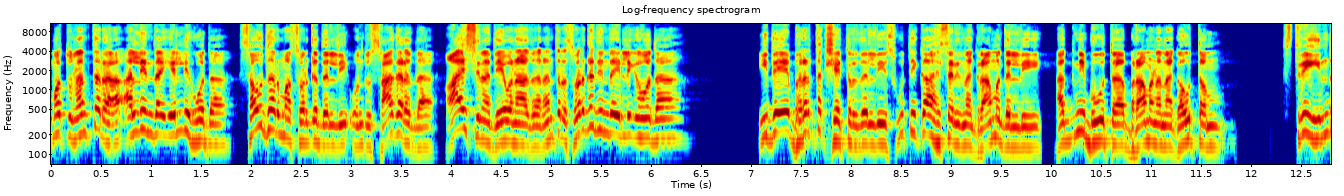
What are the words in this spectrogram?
ಮತ್ತು ನಂತರ ಅಲ್ಲಿಂದ ಎಲ್ಲಿ ಹೋದ? ಸೌಧರ್ಮ ಸ್ವರ್ಗದಲ್ಲಿ ಒಂದು ಸಾಗರದ ಆಯಸ್ಸಿನ ದೇವನಾದ ನಂತರ ಸ್ವರ್ಗದಿಂದ ಎಲ್ಲಿಗೆ ಹೋದ? ಇದೇ ಭರತ ಕ್ಷೇತ್ರದಲ್ಲಿ ಸೂತಿಕಾ ಹೆಸರಿನ ಗ್ರಾಮದಲ್ಲಿ ಅಗ್ನಿಭೂತ ಬ್ರಾಹ್ಮಣನ ಗೌತಮ್ ಸ್ತ್ರೀಯಿಂದ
